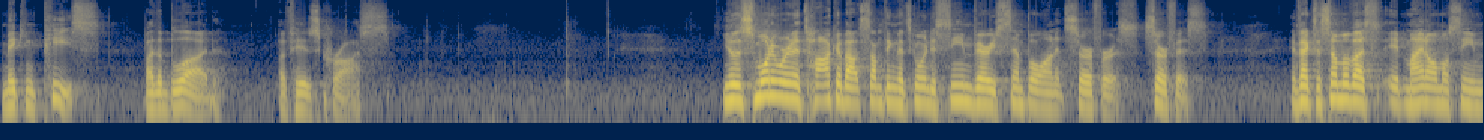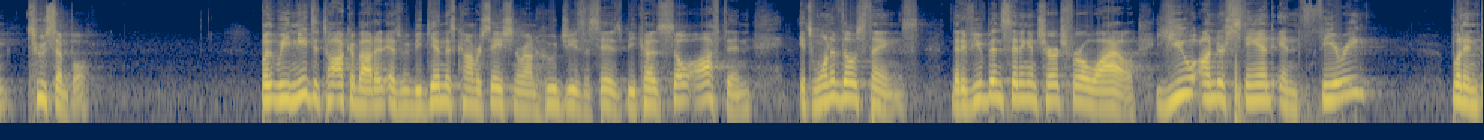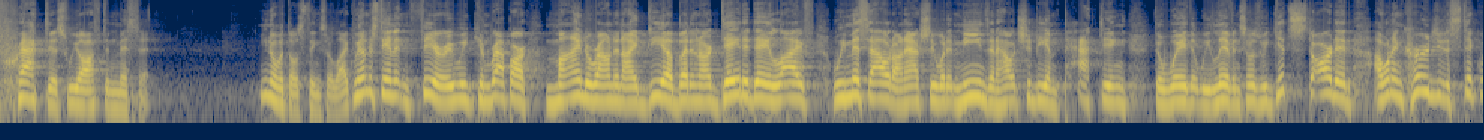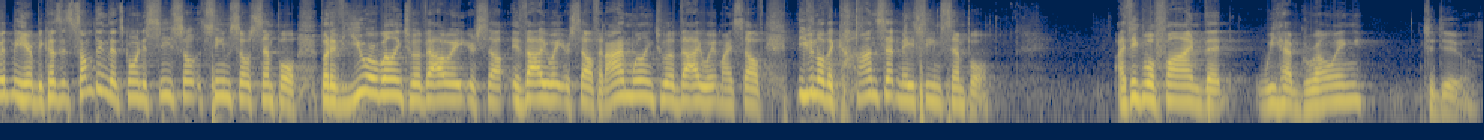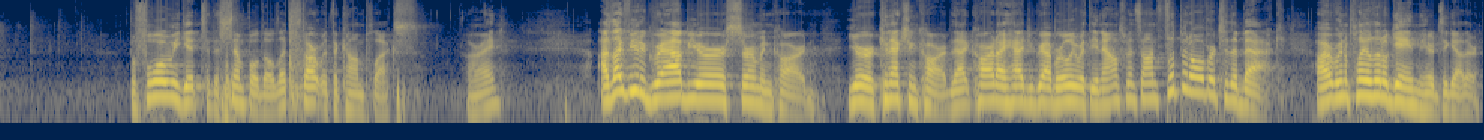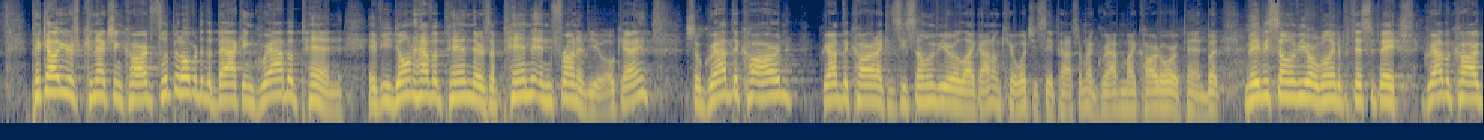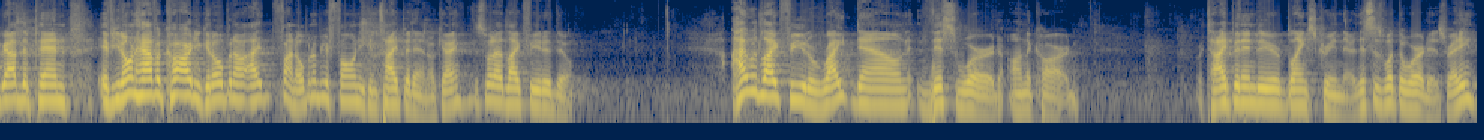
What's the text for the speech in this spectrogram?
making peace by the blood of his cross. You know, this morning we're going to talk about something that's going to seem very simple on its surface. surface. In fact, to some of us, it might almost seem too simple. But we need to talk about it as we begin this conversation around who Jesus is, because so often it's one of those things that if you've been sitting in church for a while, you understand in theory but in practice, we often miss it. You know what those things are like. We understand it in theory, we can wrap our mind around an idea, but in our day to day life, we miss out on actually what it means and how it should be impacting the way that we live. And so, as we get started, I want to encourage you to stick with me here because it's something that's going to see so, seem so simple. But if you are willing to evaluate yourself, evaluate yourself, and I'm willing to evaluate myself, even though the concept may seem simple, I think we'll find that we have growing to do. Before we get to the simple, though, let's start with the complex. All right? I'd like for you to grab your sermon card, your connection card, that card I had you grab earlier with the announcements on. Flip it over to the back. All right, we're going to play a little game here together. Pick out your connection card, flip it over to the back, and grab a pen. If you don't have a pen, there's a pen in front of you, okay? So grab the card, grab the card. I can see some of you are like, I don't care what you say, Pastor. I'm not grabbing my card or a pen. But maybe some of you are willing to participate. Grab a card, grab the pen. If you don't have a card, you could open up, I, fine, open up your phone. You can type it in, okay? This is what I'd like for you to do. I would like for you to write down this word on the card. Or type it into your blank screen there. This is what the word is. Ready?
